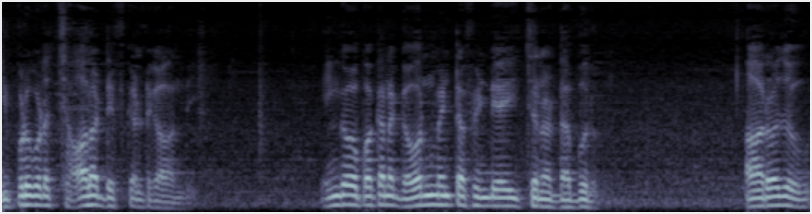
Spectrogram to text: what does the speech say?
ఇప్పుడు కూడా చాలా డిఫికల్ట్గా ఉంది. ఇంకో పక్కన గవర్నమెంట్ ఆఫ్ ఇండియా ఇచ్చిన డబ్బులు ఆ రోజు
